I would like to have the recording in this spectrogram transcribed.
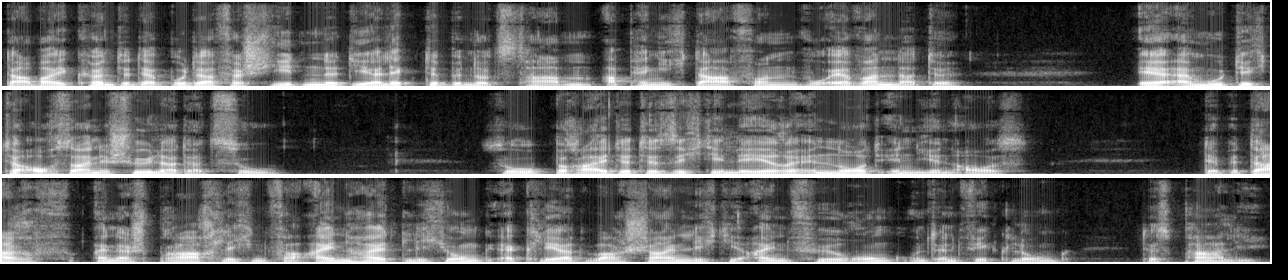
Dabei könnte der Buddha verschiedene Dialekte benutzt haben, abhängig davon, wo er wanderte. Er ermutigte auch seine Schüler dazu. So breitete sich die Lehre in Nordindien aus. Der Bedarf einer sprachlichen Vereinheitlichung erklärt wahrscheinlich die Einführung und Entwicklung des Pali.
